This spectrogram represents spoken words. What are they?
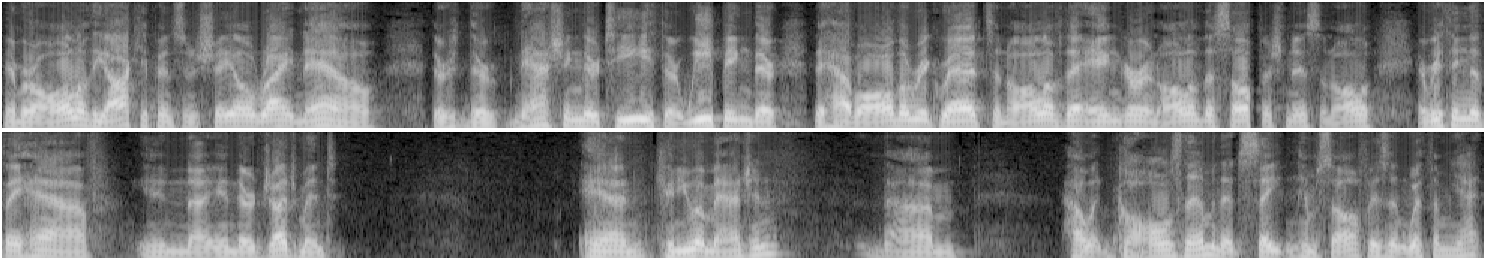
Remember, all of the occupants in Sheol right now, they're, they're gnashing their teeth, they're weeping, they're, they have all the regrets and all of the anger and all of the selfishness and all of everything that they have in, uh, in their judgment. And can you imagine um, how it galls them that Satan himself isn't with them yet?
